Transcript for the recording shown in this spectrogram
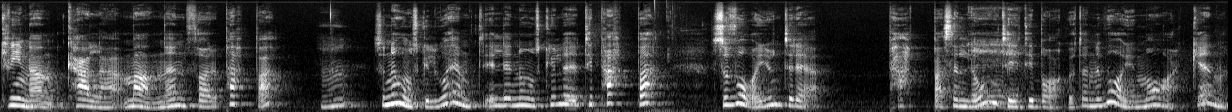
kvinnan kallade mannen för pappa. Mm. Så när hon skulle gå hem till, eller när hon skulle till pappa så var ju inte det pappa sedan lång tid tillbaka utan det var ju maken.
